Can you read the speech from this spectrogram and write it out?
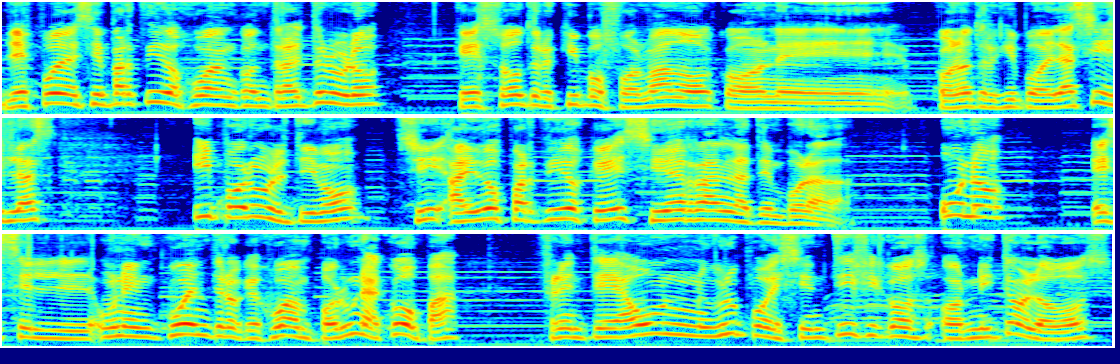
Después de ese partido juegan contra el Truro, que es otro equipo formado con, eh, con otro equipo de las islas. Y por último, ¿sí? hay dos partidos que cierran la temporada. Uno es el- un encuentro que juegan por una copa frente a un grupo de científicos ornitólogos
